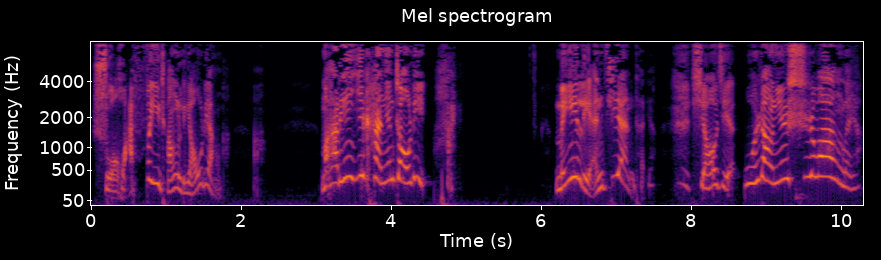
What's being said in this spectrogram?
说话非常嘹亮啊！啊，马林一看见赵丽，嗨，没脸见他呀！小姐，我让您失望了呀。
